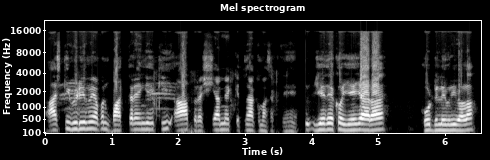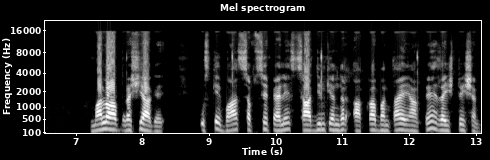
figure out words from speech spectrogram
आज की वीडियो में अपन बात करेंगे कि आप रशिया में कितना कमा सकते हैं। ये देखो, ये जा रहा है फ़ूड डिलीवरी वाला। मान लो आप रशिया आ गए, उसके बाद सबसे पहले सात दिन के अंदर आपका बनता है यहाँ पे रजिस्ट्रेशन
